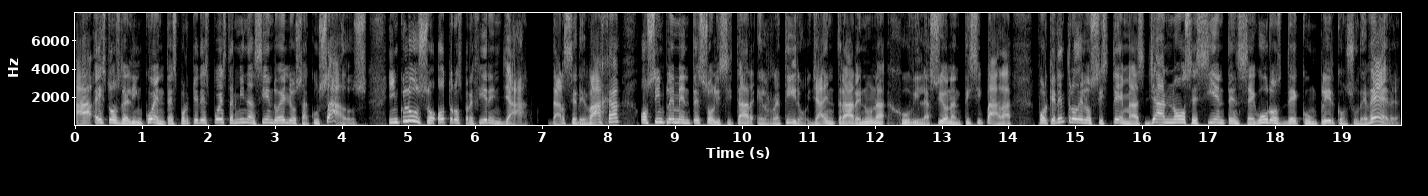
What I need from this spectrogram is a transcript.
a estos delincuentes porque después terminan siendo ellos acusados. Incluso otros prefieren ya darse de baja o simplemente solicitar el retiro, ya entrar en una jubilación anticipada, porque dentro de los sistemas ya no se sienten seguros de cumplir con su deber,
